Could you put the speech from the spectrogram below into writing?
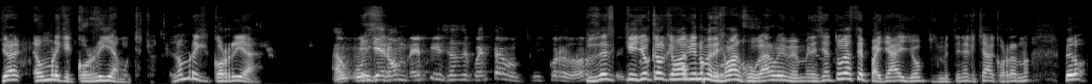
Yo era el hombre que corría, muchachos. El hombre que corría. A un un Jerome Betty, ¿se hace cuenta? Un, un corredor. Pues es que yo creo que más bien no me dejaban jugar, güey. Me, me decían, tú hazte para allá y yo pues me tenía que echar a correr, ¿no? Pero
